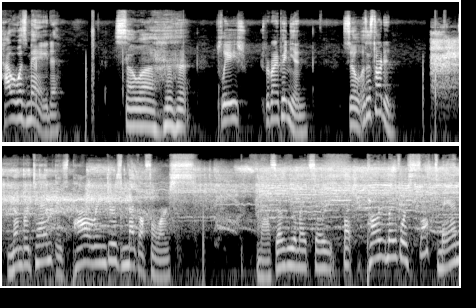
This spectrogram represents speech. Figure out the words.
how it was made. So, uh, please respect my opinion. So, let's get started. Number 10 is Power Rangers Megaforce. Now, some of you might say, but Power Rangers Megaforce sucks, man.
